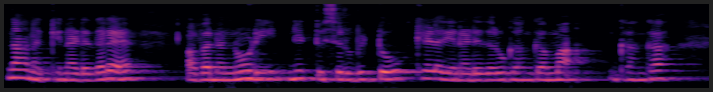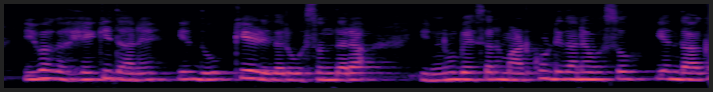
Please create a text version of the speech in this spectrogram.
ಸ್ನಾನಕ್ಕೆ ನಡೆದರೆ ಅವನ ನೋಡಿ ನಿಟ್ಟುಸಿರು ಬಿಟ್ಟು ಕೆಳಗೆ ನಡೆದರು ಗಂಗಮ್ಮ. ಗಂಗಾ, ಇವಾಗ ಹೇಗಿದ್ದಾನೆ? ಎಂದು ಕೇಳಿದರು ವಸುಂಧರ. ಇನ್ನೂ ಬೇಸರ ಮಾಡಿಕೊಂಡಿದ್ದಾನೆ ವಸು ಎಂದಾಗ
